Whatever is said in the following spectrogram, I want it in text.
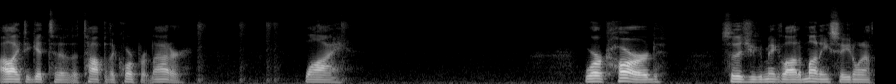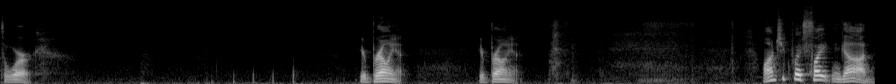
I like to get to the top of the corporate ladder. Why? Work hard so that you can make a lot of money so you don't have to work. You're brilliant. You're brilliant. Why don't you quit fighting God?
